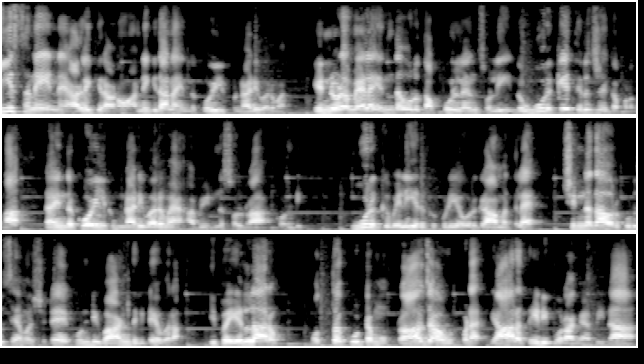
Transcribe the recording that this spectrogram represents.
ஈசனே என்னை அழைக்கிறானோ அன்னைக்கு தான் நான் இந்த கோயிலுக்கு பின்னாடி வருவேன். என்னோட மேல எந்த ஒரு தப்பும் இல்லைன்னு சொல்லி இந்த ஊருக்கே தெரிஞ்சதுக்கு அப்புறம் தான் நான் இந்த கோயிலுக்கு முன்னாடி வருவேன் அப்படின்னு சொல்றா கொண்டி. ஊருக்கு வெளியே இருக்கக்கூடிய ஒரு கிராமத்துல சின்னதா ஒரு குடிசை அமைச்சிட்டு கொண்டி வாழ்ந்துகிட்டே வரா. இப்ப எல்லாரும் மொத்த கூட்டமும் ராஜா உட்பட யாரை தேடி போறாங்க அப்படின்னா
